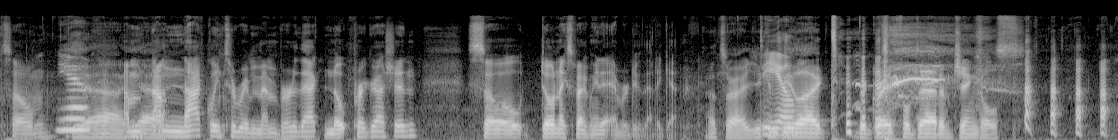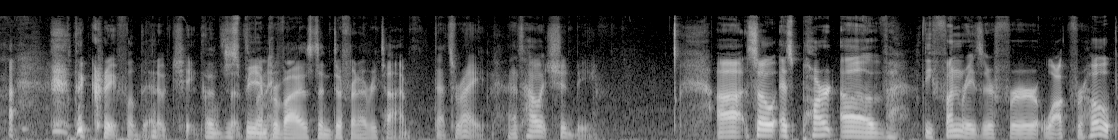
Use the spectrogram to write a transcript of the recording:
So yeah. Yeah, I'm yeah. I'm not going to remember that note progression. So don't expect me to ever do that again. That's all right. You can be like the Grateful Dead of jingles. the Grateful Dead of It'll jingles. just That's be funny. improvised and different every time. That's right. That's how it should be. Uh, so, as part of the fundraiser for Walk for Hope,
